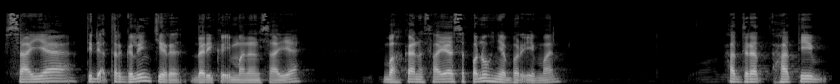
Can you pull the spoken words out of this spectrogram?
saya tidak tergelincir dari keimanan saya, bahkan saya sepenuhnya beriman. Hadrat Hatib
